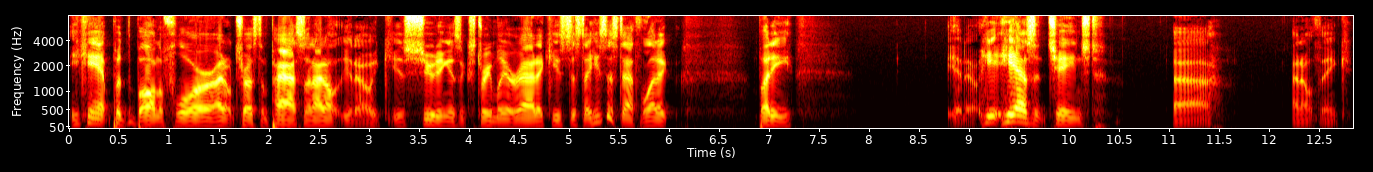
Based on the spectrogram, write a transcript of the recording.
he can't put the ball on the floor. I don't trust him passing. I don't, you know, his shooting is extremely erratic. He's just a, he's just athletic, but he, you know, he he hasn't changed. Uh, I don't think.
